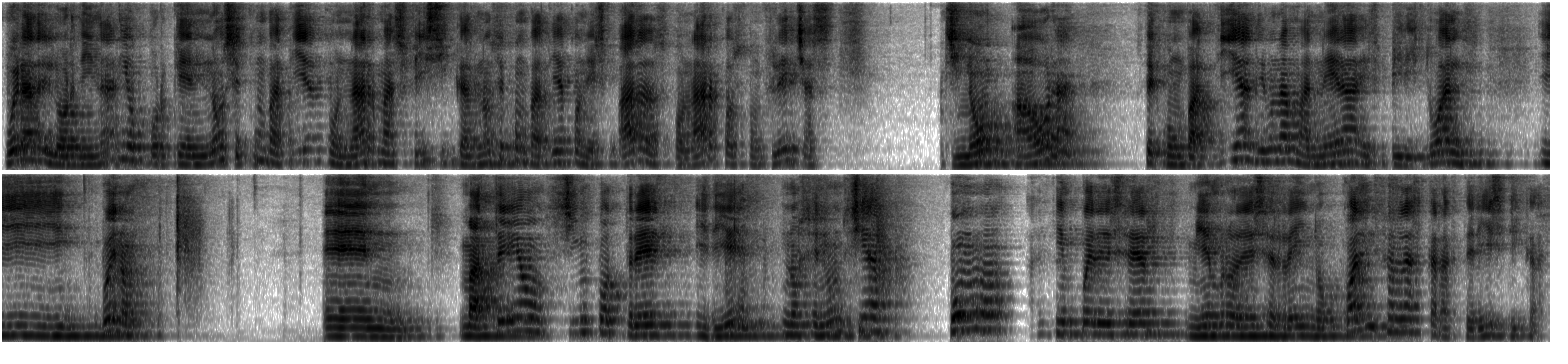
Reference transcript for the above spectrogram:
fuera del ordinario porque no se combatía con armas físicas, no se combatía con espadas, con arcos, con flechas, sino ahora se combatía de una manera espiritual. Y bueno, en Mateo 5, 3 y 10 nos enuncia cómo alguien puede ser miembro de ese reino, cuáles son las características.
